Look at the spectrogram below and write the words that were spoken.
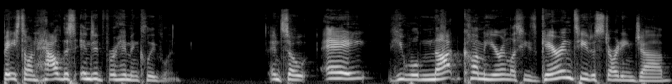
based on how this ended for him in Cleveland. And so, A, he will not come here unless he's guaranteed a starting job.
